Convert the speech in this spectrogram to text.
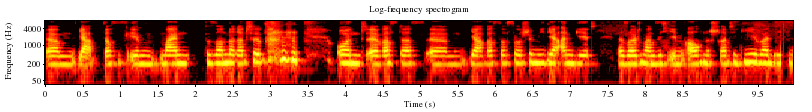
ähm, ja, das ist eben mein besonderer Tipp. und äh, was das, ähm, ja, was das Social Media angeht, da sollte man sich eben auch eine Strategie überlegen.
